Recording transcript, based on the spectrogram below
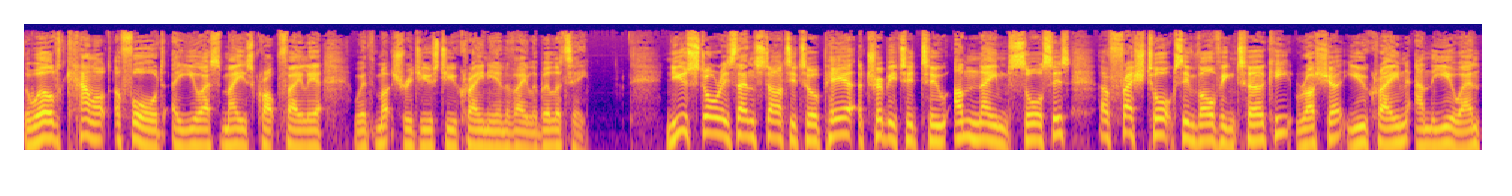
The world cannot afford a US maize crop failure with much reduced Ukrainian availability. News stories then started to appear, attributed to unnamed sources, of fresh talks involving Turkey, Russia, Ukraine, and the UN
